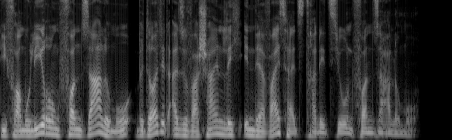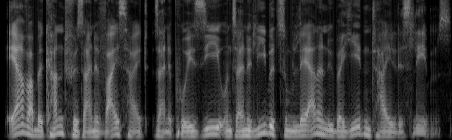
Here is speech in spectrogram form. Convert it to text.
Die Formulierung von Salomo bedeutet also wahrscheinlich in der Weisheitstradition von Salomo. Er war bekannt für seine Weisheit, seine Poesie und seine Liebe zum Lernen über jeden Teil des Lebens.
